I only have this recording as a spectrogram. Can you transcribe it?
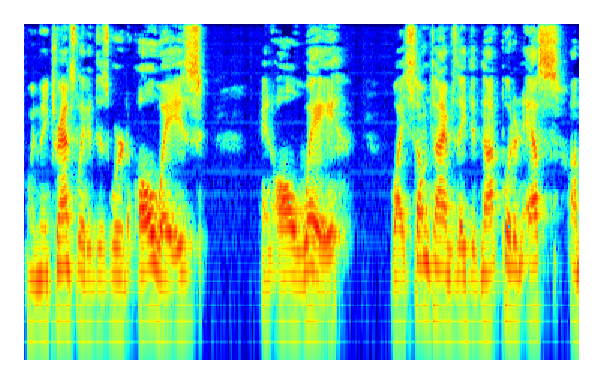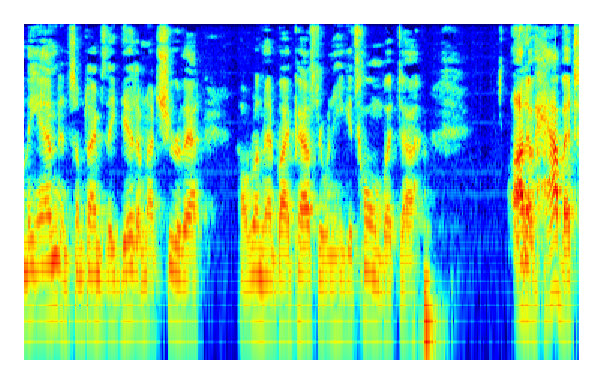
when they translated this word always and alway, why sometimes they did not put an S on the end and sometimes they did. I'm not sure that. I'll run that by Pastor when he gets home. But uh, out of habit,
